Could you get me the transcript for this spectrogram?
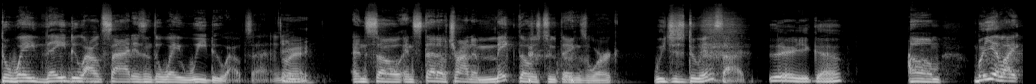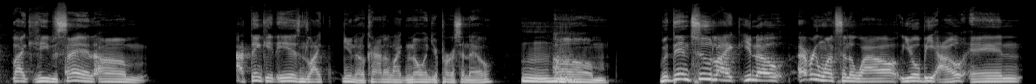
the way they do outside isn't the way we do outside. Right. And so instead of trying to make those two things work, we just do inside. There you go. Um, but yeah, like like he was saying, um, I think it is like you know, kind of like knowing your personnel. Mhm. Um, but then too, like you know, every once in a while you'll be out and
